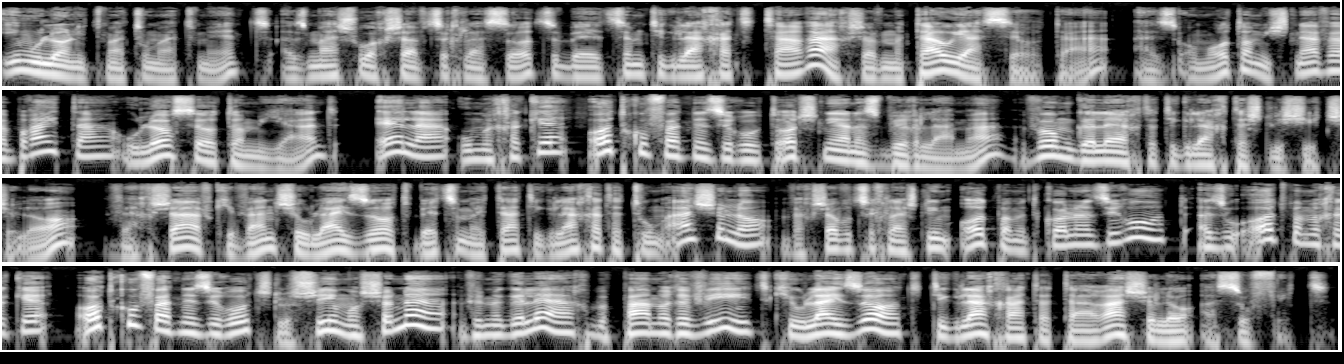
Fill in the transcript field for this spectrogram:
אם הוא לא נטמע טומאת מת, אז מה שהוא עכשיו צריך לעשות זה בעצם תגלחת טהרה. עכשיו, מתי הוא יעשה אותה? אז אומרות המשנה והברייתא, הוא לא עושה אותה מיד, אלא הוא מחכה עוד תקופת נזירות. עוד שנייה נסביר למה, והוא מגלח את התגלחת השלישית שלו, ועכשיו, כיוון שאולי זאת בעצם הייתה תגלחת הטומאה שלו, ועכשיו הוא צריך להשלים עוד פעם את כל הנזירות, אז הוא עוד פעם מחכה עוד תקופת נזירות, 30 או שנה, ומגלח בפעם הרביעית, כי אולי זאת תגלחת הטהרה שלו הסופית.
